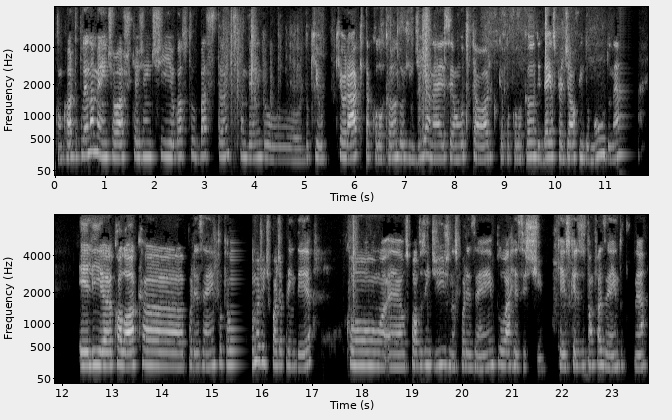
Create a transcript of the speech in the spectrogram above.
Concordo plenamente. Eu acho que a gente, eu gosto bastante também do, do que o Kiorak está colocando hoje em dia, né? Esse é um outro teórico que eu estou colocando, ideias para adiar o fim do mundo, né? Ele uh, coloca, por exemplo, que como a gente pode aprender com é, os povos indígenas, por exemplo, a resistir, que é isso que eles estão fazendo, né,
